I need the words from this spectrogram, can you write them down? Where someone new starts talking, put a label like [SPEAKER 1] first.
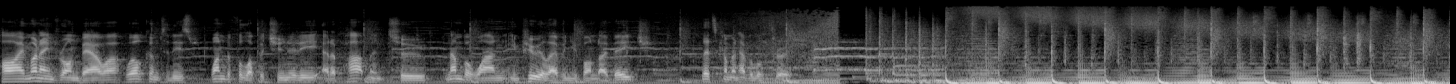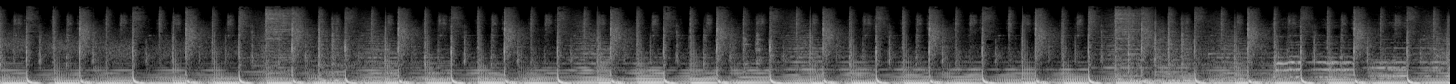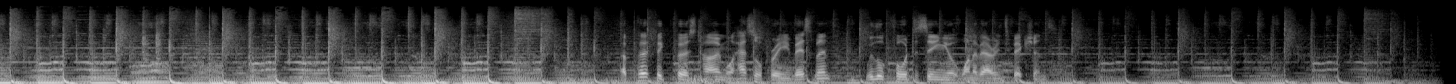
[SPEAKER 1] Hi, my name's Ron Bower. Welcome to this wonderful opportunity at Apartment 2, number 1, Imperial Avenue, Bondi Beach. Let's come and have a look through. A perfect first home or hassle-free investment. We look forward to seeing you at one of our inspections.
